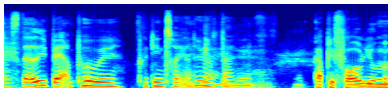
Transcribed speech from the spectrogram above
Der er stadig bær på, øh, på dine træer. Det er jo En, dejligt. øh, en caprifolium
